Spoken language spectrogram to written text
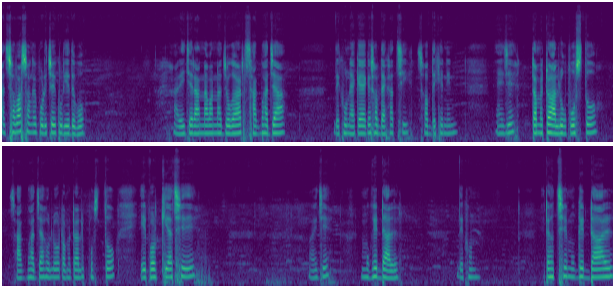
আজ সবার সঙ্গে পরিচয় করিয়ে দেব। আর এই যে রান্না বান্না জোগাড়, শাক ভাজা, দেখুন একে একে সব দেখাচ্ছি, সব দেখে নিন। এই যে টমেটো আলু পোস্ত, শাক ভাজা হলো, টমেটো আলু পোস্ত, এরপর কি আছে? এই যে মুগের ডাল, দেখুন। এটা হচ্ছে মুগের ডাল।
